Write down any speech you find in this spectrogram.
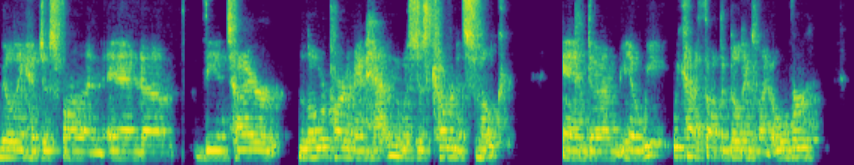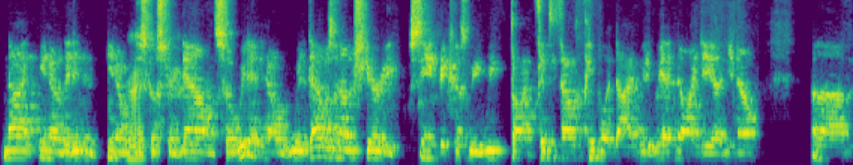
building had just fallen, and um, the entire lower part of Manhattan was just covered in smoke. And um, you know, we we kind of thought the buildings went over, not you know they didn't you know Right. just go straight down. So we didn't you know we, that was another scary scene because we we thought fifty thousand people had died. We we had no idea, you know. Um,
